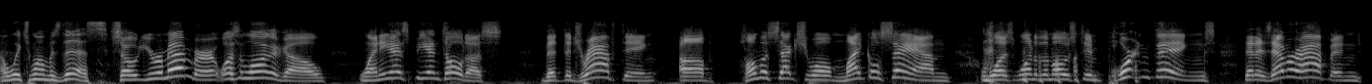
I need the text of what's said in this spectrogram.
Oh, which one was this? So you remember it wasn't long ago when ESPN told us that the drafting of homosexual Michael Sam was one of the most important things that has ever happened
